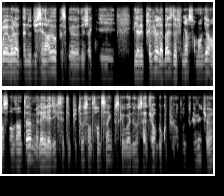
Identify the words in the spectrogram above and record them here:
Ouais, voilà, donne-nous du scénario parce que déjà qu'il il avait prévu à la base de finir son manga en 120 tomes et là, il a dit que c'était plutôt 135 parce que Wano, ça dure beaucoup plus longtemps que prévu, tu vois?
